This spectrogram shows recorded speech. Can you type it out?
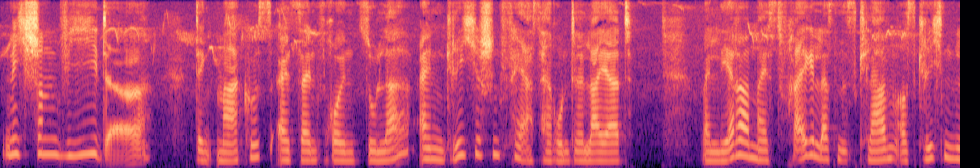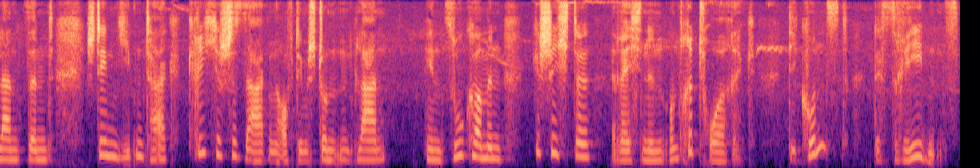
nicht schon wieder, denkt Markus, als sein Freund Sulla einen griechischen Vers herunterleiert. Weil Lehrer meist freigelassene Sklaven aus Griechenland sind, stehen jeden Tag griechische Sagen auf dem Stundenplan. Hinzu kommen Geschichte, Rechnen und Rhetorik, die Kunst des Redens,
